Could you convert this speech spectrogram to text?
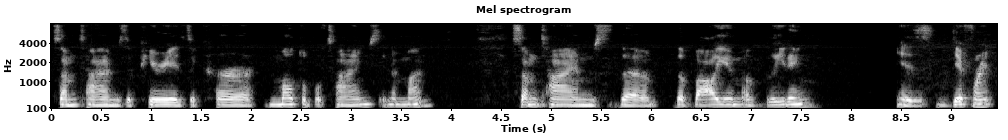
Sometimes the periods occur multiple times in a month. Sometimes the the volume of bleeding is different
